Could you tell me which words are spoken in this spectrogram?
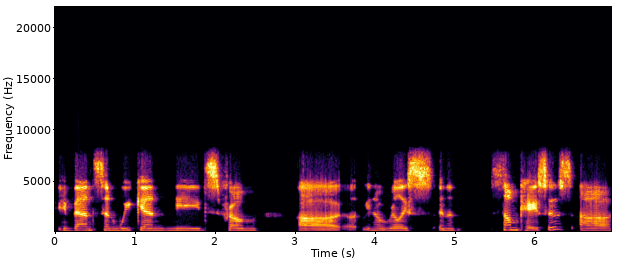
events and weekend needs from, uh, you know, really in some cases, uh,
